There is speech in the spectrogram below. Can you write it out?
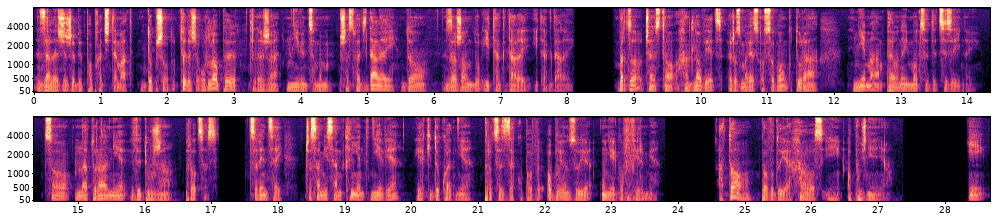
zależy, żeby popchać temat do przodu. Tyle, że urlopy, tyle, że nie wiem, co mam przesłać dalej do zarządu i tak dalej, i tak dalej. Bardzo często handlowiec rozmawia z osobą, która nie ma pełnej mocy decyzyjnej, co naturalnie wydłuża proces. Co więcej, czasami sam klient nie wie, jaki dokładnie proces zakupowy obowiązuje u niego w firmie. A to powoduje chaos i opóźnienia. I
